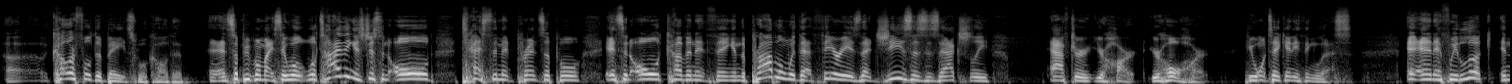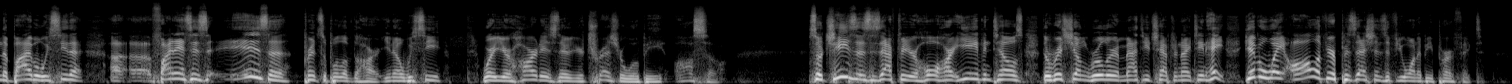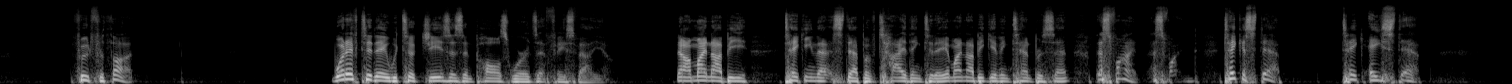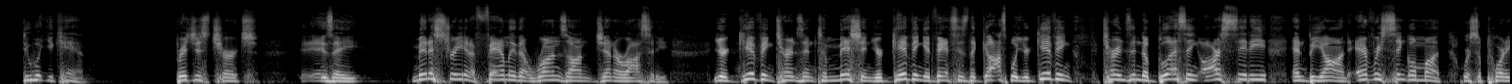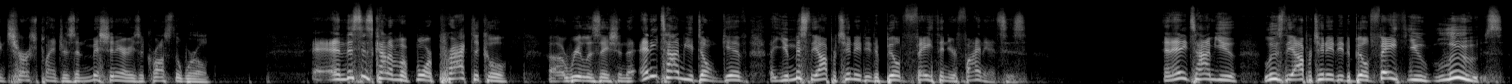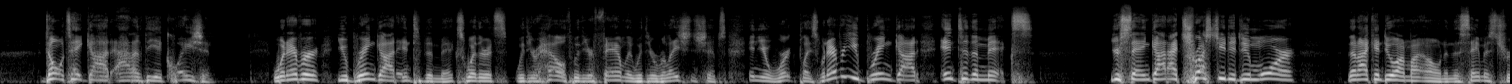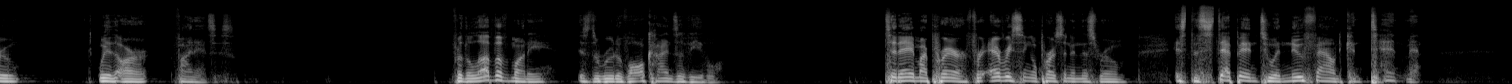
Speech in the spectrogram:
uh, colorful debates, we'll call them. And some people might say, well, well, tithing is just an Old Testament principle. It's an old covenant thing. And the problem with that theory is that Jesus is actually after your heart, your whole heart. He won't take anything less. And if we look in the Bible, we see that uh, uh, finances is a principle of the heart. You know, we see where your heart is, there your treasure will be also. So Jesus is after your whole heart. He even tells the rich young ruler in Matthew chapter 19, hey, give away all of your possessions if you want to be perfect. Food for thought. What if today we took Jesus and Paul's words at face value? Now, it might not be taking that step of tithing today, it might not be giving 10%. That's fine. That's fine. Take a step. Take a step. Do what you can. Bridges Church is a ministry and a family that runs on generosity. Your giving turns into mission. Your giving advances the gospel. Your giving turns into blessing our city and beyond. Every single month, we're supporting church planters and missionaries across the world. And this is kind of a more practical uh, realization that anytime you don't give, uh, you miss the opportunity to build faith in your finances. And anytime you lose the opportunity to build faith, you lose. Don't take God out of the equation. Whenever you bring God into the mix, whether it's with your health, with your family, with your relationships, in your workplace, whenever you bring God into the mix, you're saying, God, I trust you to do more than I can do on my own. And the same is true with our finances. For the love of money is the root of all kinds of evil. Today, my prayer for every single person in this room is to step into a newfound contentment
